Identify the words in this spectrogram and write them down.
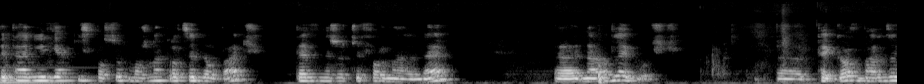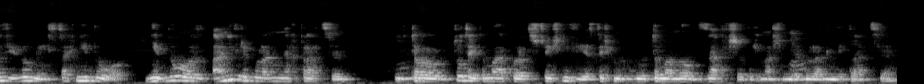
Pytanie, w jaki sposób można procedować pewne rzeczy formalne e, na odległość. E, Tego w bardzo wielu miejscach nie było. Nie było ani w regulaminach pracy, i to tutaj to my akurat szczęśliwi jesteśmy, to mamy od zawsze w naszym Mhm. regulaminie pracy.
